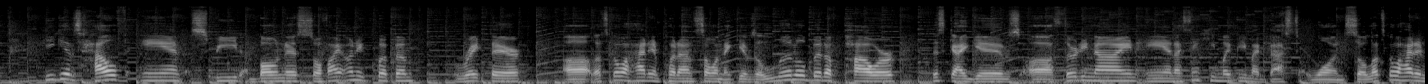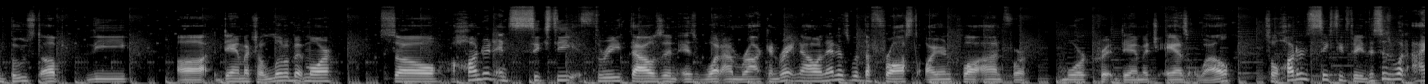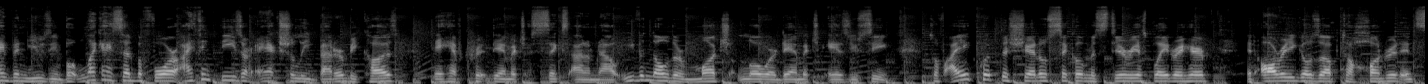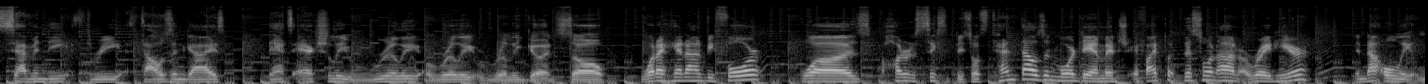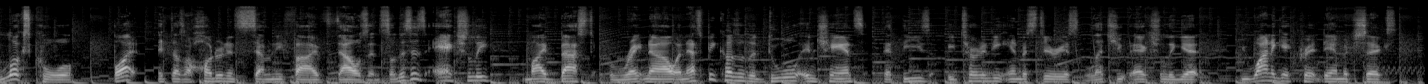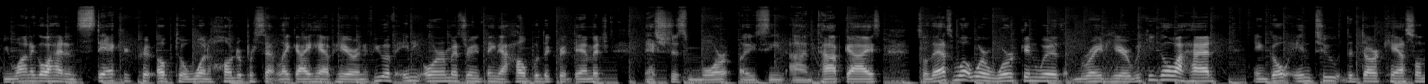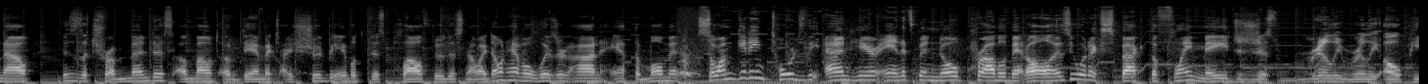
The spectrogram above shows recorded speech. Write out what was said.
He gives health and speed bonus, so if I unequip him right there, uh, let's go ahead and put on someone that gives a little bit of power this guy gives uh, 39, and I think he might be my best one. So let's go ahead and boost up the uh, damage a little bit more. So 163,000 is what I'm rocking right now, and that is with the Frost Iron Claw on for more crit damage as well. So 163, this is what I've been using, but like I said before, I think these are actually better because they have crit damage 6 on them now, even though they're much lower damage as you see. So if I equip the Shadow Sickle Mysterious Blade right here, it already goes up to 173,000 guys. That's actually really, really, really good. So what I had on before was 163, so it's 10,000 more damage. If I put this one on right here, it not only looks cool, but it does 175,000. So this is actually my best right now, and that's because of the dual enchants that these Eternity and Mysterious let you actually get. You want to get crit damage 6, you want to go ahead and stack your crit up to 100% like I have here. And if you have any ornaments or anything that help with the crit damage, that's just more icing on top, guys. So that's what we're working with right here. We can go ahead and go into the Dark Castle now. This is a tremendous amount of damage. I should be able to just plow through this. Now, I don't have a wizard on at the moment, so I'm getting towards the end here, and it's been no problem at all. As you would expect, the Flame Mage is just really, really OP.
